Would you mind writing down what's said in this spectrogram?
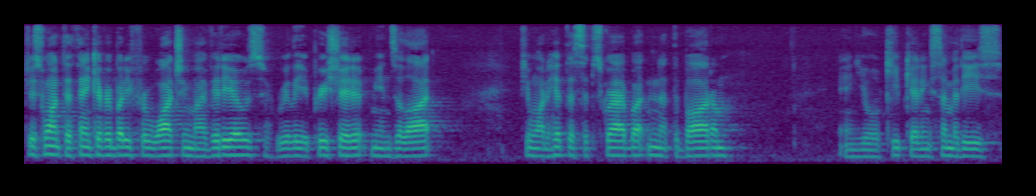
Just want to thank everybody for watching my videos. Really appreciate it, means a lot. If you want to hit the subscribe button at the bottom and you'll keep getting some of these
